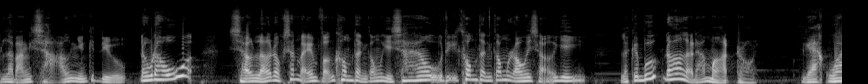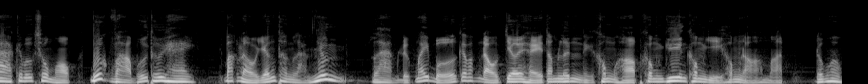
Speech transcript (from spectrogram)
Là bạn sợ những cái điều đâu đâu á. Sợ lỡ đọc sách mà em vẫn không thành công gì sao? Thì không thành công rồi sợ gì? Là cái bước đó là đã mệt rồi. Gạt qua cái bước số 1 bước vào bước thứ hai bắt đầu dấn thân làm. Nhưng làm được mấy bữa cái bắt đầu chơi hệ tâm linh thì không hợp không duyên không gì không nọ mệt. Đúng không?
